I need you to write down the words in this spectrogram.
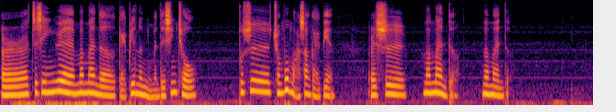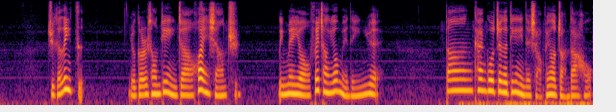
而这些音乐慢慢的改变了你们的星球，不是全部马上改变，而是慢慢的、慢慢的。举个例子，有个儿童电影叫《幻想曲》，里面有非常优美的音乐。当看过这个电影的小朋友长大后，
